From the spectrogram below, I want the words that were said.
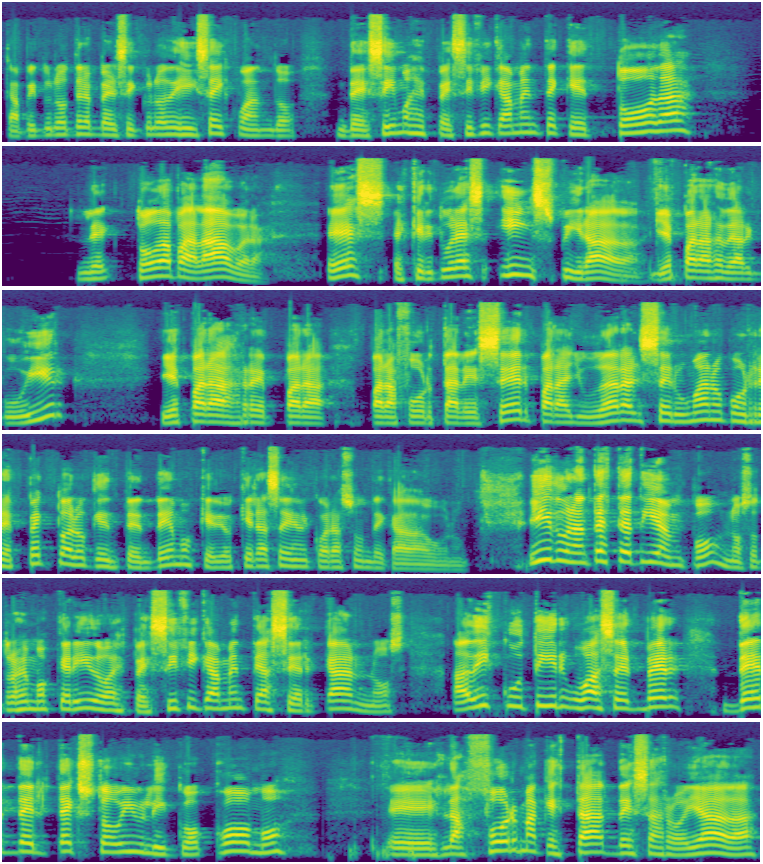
capítulo 3, versículo 16, cuando decimos específicamente que toda, toda palabra es, escritura es inspirada y es para redarguir y es para, para, para fortalecer, para ayudar al ser humano con respecto a lo que entendemos que Dios quiere hacer en el corazón de cada uno. Y durante este tiempo, nosotros hemos querido específicamente acercarnos a discutir o hacer ver desde el texto bíblico cómo eh, la forma que está desarrollada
